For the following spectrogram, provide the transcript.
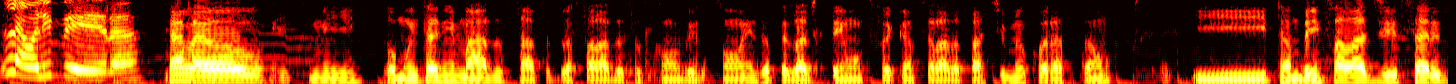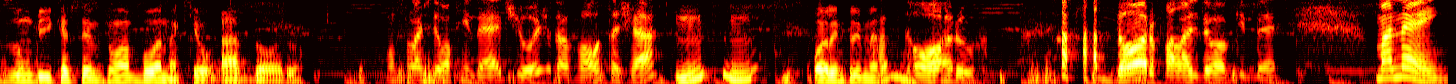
Léo Oliveira. Hello, it's me. Tô muito animado, Sasha, para falar dessas convenções, apesar de que tem uma que foi cancelada a partir do meu coração. E também falar de série de zumbi, que é sempre uma boa, né? Que eu adoro. Vamos falar de The Walking Dead hoje, da volta já? Hum, hum. Spoiler em primeira Adoro. Adoro falar de The Walking Dead. Mas nem,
